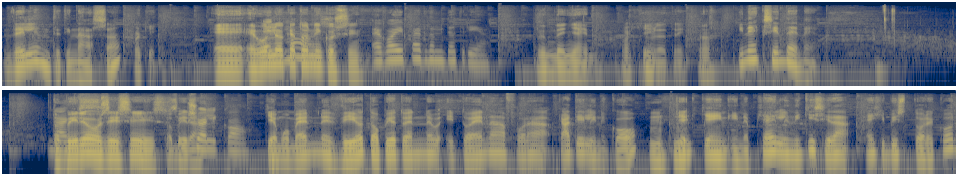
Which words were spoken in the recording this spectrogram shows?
Δεν λύνεται την άσα. Οκ. Ε, εγώ λέω Έτοιμος. 120. Εγώ είπα 73. 79 είναι. Όχι. 73. Α. Είναι 69. Τον πήρε ο Ζήση. Τον πήρα. Σεξουαλικό. Και μου μένουν δύο, τα οποία το ένα, είναι- το ένα αφορά κάτι ελληνικό και, και είναι, είναι ποια ελληνική σειρά έχει μπει στο ρεκόρ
